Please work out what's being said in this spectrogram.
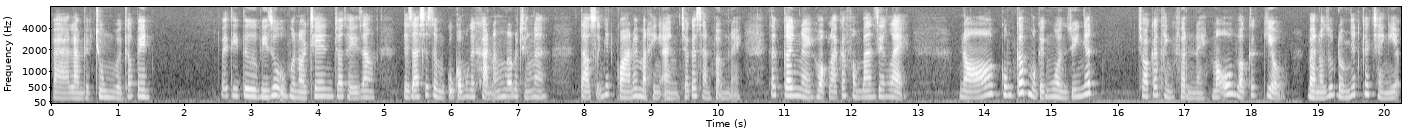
và làm việc chung với các bên. Vậy thì từ ví dụ vừa nói trên cho thấy rằng design system cũng có một cái khả năng nữa, đó chính là tạo sự nhất quán về mặt hình ảnh cho các sản phẩm này, các kênh này hoặc là các phòng ban riêng lẻ. Nó cung cấp một cái nguồn duy nhất cho các thành phần này, mẫu và các kiểu, và nó giúp đồng nhất các trải nghiệm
